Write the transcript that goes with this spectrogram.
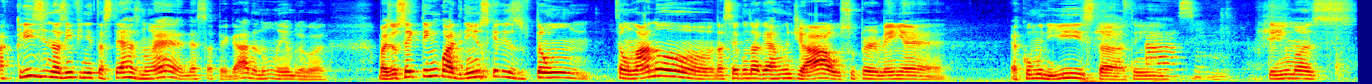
a Crise nas Infinitas Terras, não é? Nessa pegada? Não lembro agora. Mas eu sei que tem quadrinhos que eles estão estão lá no, na Segunda Guerra Mundial. O Superman é, é comunista. Tem, Ah, sim. tem umas.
